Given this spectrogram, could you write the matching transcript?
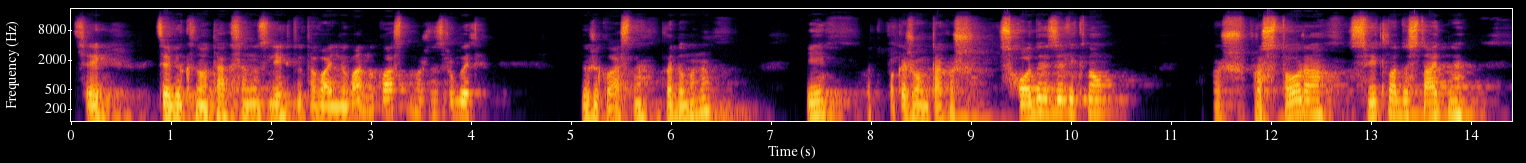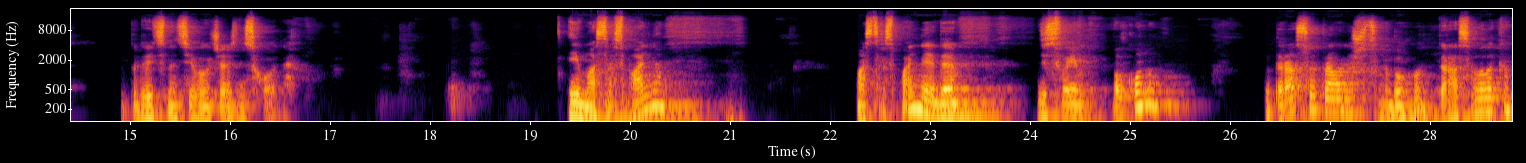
цей, це вікно так санузлі. Тут овальну ванну класно можна зробити. Дуже класно продумано. І от покажу вам також сходи за вікном. Також простора, світла достатньо. Подивіться на ці величезні сходи. І мастер спальня. Мастер спальня йде зі своїм балконом. Терасою, правильніше, це не балкон, тераса велика.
